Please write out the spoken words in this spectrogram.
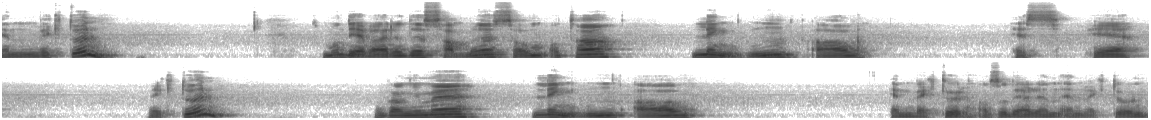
N-vektoren, så må det være det samme som å ta lengden av SP-vektor og ganger med lengden av n-vektor. Altså det er den n-vektoren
